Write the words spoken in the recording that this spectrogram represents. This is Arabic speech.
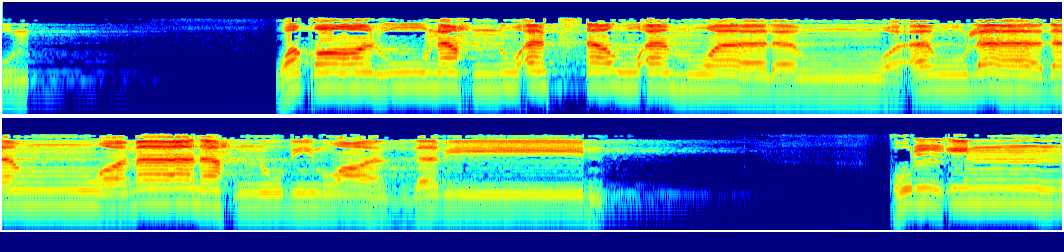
وقالوا نحن أكثر أموالا وأولادا وما نحن بمعذبين. قل إن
